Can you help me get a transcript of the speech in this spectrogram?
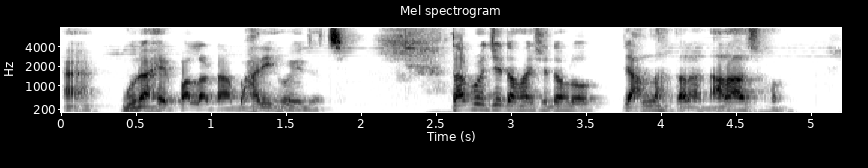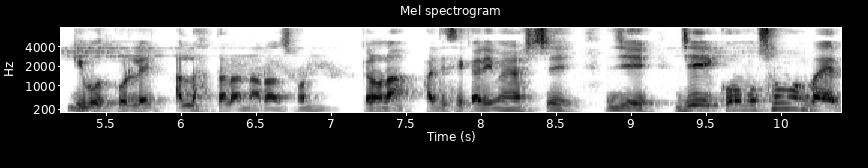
হ্যাঁ, গুনাহের পাল্লাটা ভারী হয়ে যাচ্ছে। তারপরে যেটা হয় সেটা হলো যে আল্লাহ তালা নারাজ হন। গিবত করলে আল্লাহ তালা নারাজ হন। কেননা হাদিসে কারিমায় আসছে যে যে কোনো মুসলমান ভাইয়ের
